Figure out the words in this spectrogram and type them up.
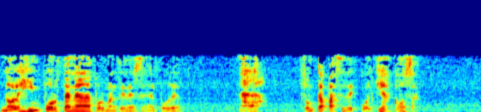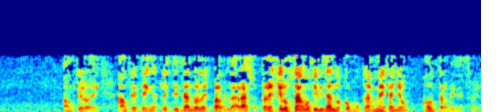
no les importa nada por mantenerse en el poder, nada, son capaces de cualquier cosa, aunque lo aunque le estén dando el espaldarazo, pero es que lo están utilizando como carne de cañón contra Venezuela.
